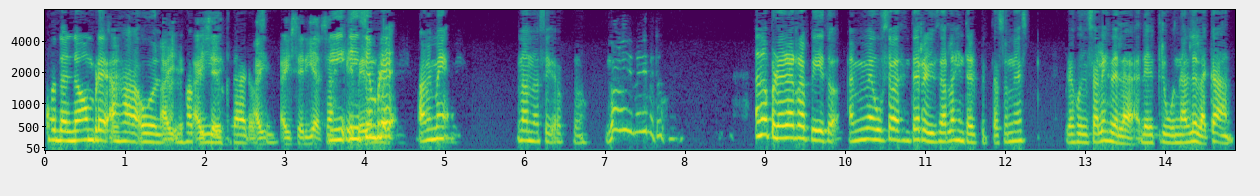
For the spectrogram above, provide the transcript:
Cuando el nombre, ajá, o el, ahí, los apellidos, ahí, claro. Ahí, sí. ahí sería, ¿sabes Y, y siempre, a mí me... No, no, siga, perdón. No, dime, dime tú. Ah, no, pero era rapidito. A mí me gusta bastante revisar las interpretaciones prejudiciales de la, del Tribunal de Lacan.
